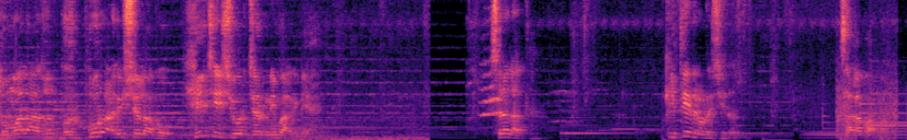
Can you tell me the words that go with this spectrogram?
तुम्हाला अजून भरपूर आयुष्य लाभो हीच ईश्वर चरणी मागणी आहे. चल आता. किती रवडशील अजून? चला बाबा.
